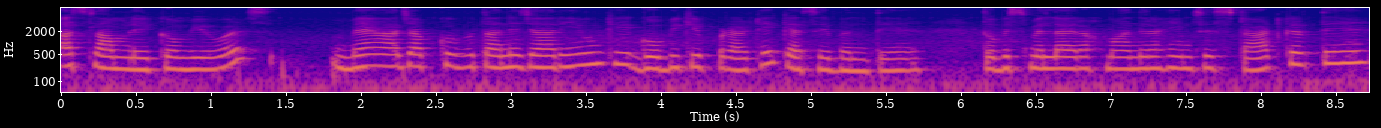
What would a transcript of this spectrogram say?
अस्सलाम वालेकुम व्यूअर्स। मैं आज आपको बताने जा रही हूँ कि गोभी के पराठे कैसे बनते हैं। तो बिस्मिल्लाहिर्रहमानिर्रहीम से स्टार्ट करते हैं।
